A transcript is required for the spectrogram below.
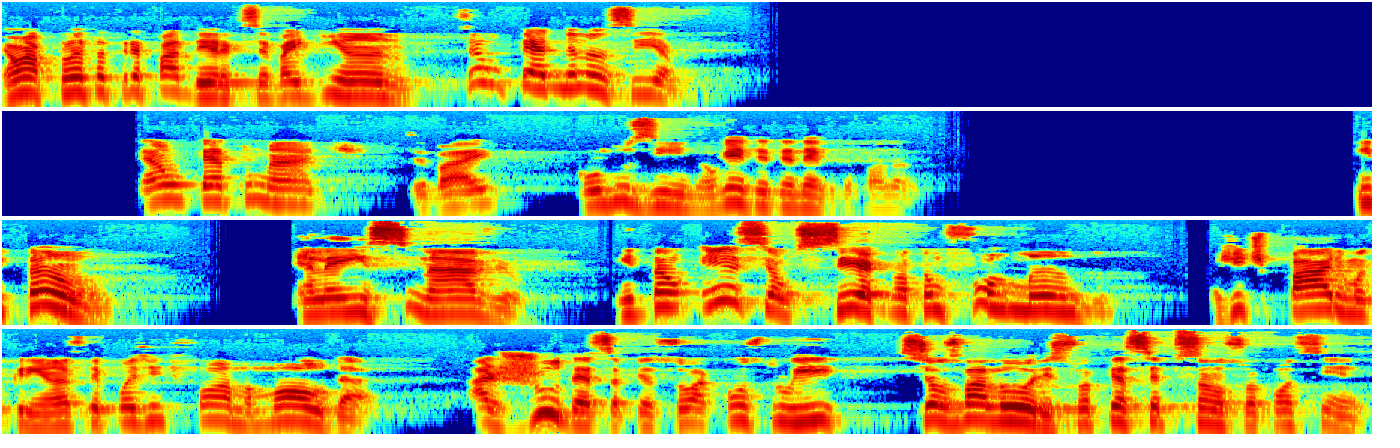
É uma planta trepadeira que você vai guiando. Isso é um pé de melancia. É um pé de tomate. Você vai conduzindo. Alguém está entendendo o que eu estou falando? Então, ela é ensinável. Então, esse é o ser que nós estamos formando. A gente pare uma criança, depois a gente forma, molda, ajuda essa pessoa a construir seus valores, sua percepção, sua consciência.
